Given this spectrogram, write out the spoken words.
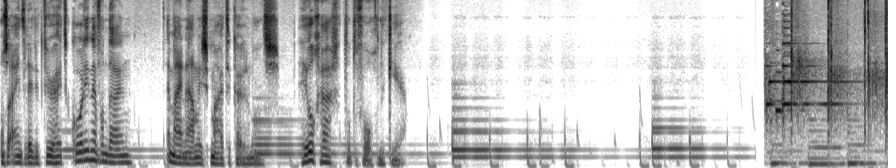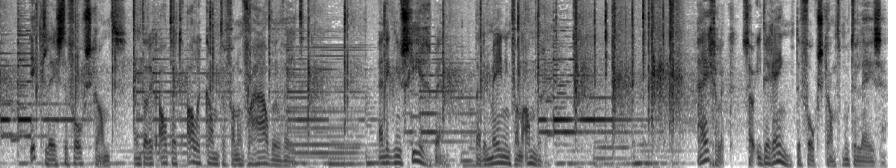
Onze eindredacteur heet Corinna van Duin. En mijn naam is Maarten Keulemans. Heel graag tot de volgende keer. Ik lees de Volkskrant omdat ik altijd alle kanten van een verhaal wil weten. En ik nieuwsgierig ben naar de mening van anderen. Eigenlijk zou iedereen de Volkskrant moeten lezen.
